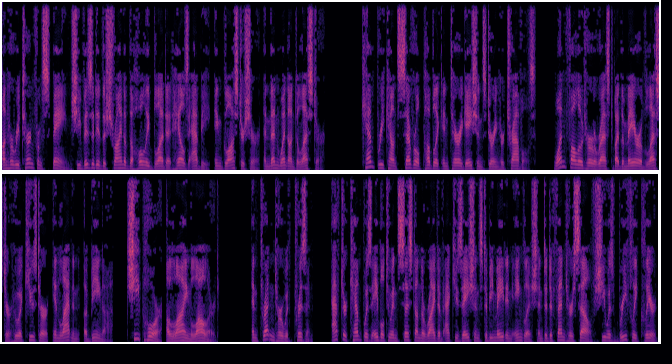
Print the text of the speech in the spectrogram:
On her return from Spain she visited the Shrine of the Holy Blood at Hailes Abbey, in Gloucestershire, and then went on to Leicester. Kempe recounts several public interrogations during her travels. One followed her arrest by the mayor of Leicester who accused her, in Latin, of being a cheap whore, a lying lollard, and threatened her with prison. After Kempe was able to insist on the right of accusations to be made in English and to defend herself she was briefly cleared,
